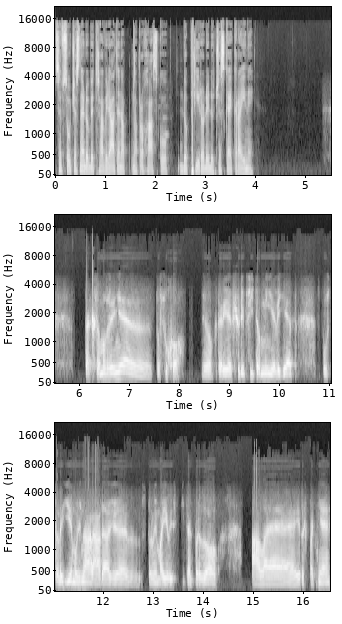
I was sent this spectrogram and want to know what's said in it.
se v současné době třeba vydáte na, na procházku do přírody, do české krajiny? Tak samozřejmě to sucho, jo, který je všudy přítomný, je vidět. Spousta lidí je možná ráda, že stromy mají listí tak brzo, ale je to špatně,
